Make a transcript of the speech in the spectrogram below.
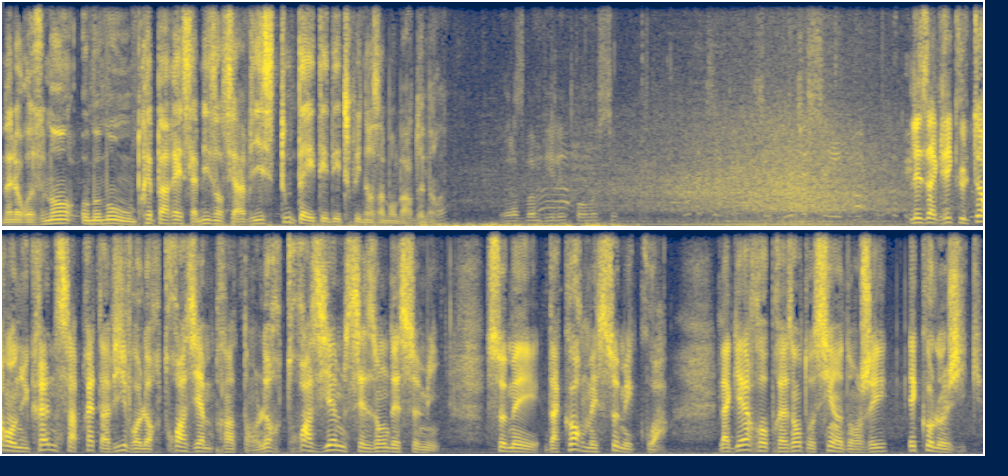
Malheureusement, au moment où on préparait sa mise en service, tout a été détruit dans un bombardement. Les agriculteurs en Ukraine s'apprêtent à vivre leur troisième printemps, leur troisième saison des semis. Semer, d'accord, mais semer quoi? La guerre représente aussi un danger écologique.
